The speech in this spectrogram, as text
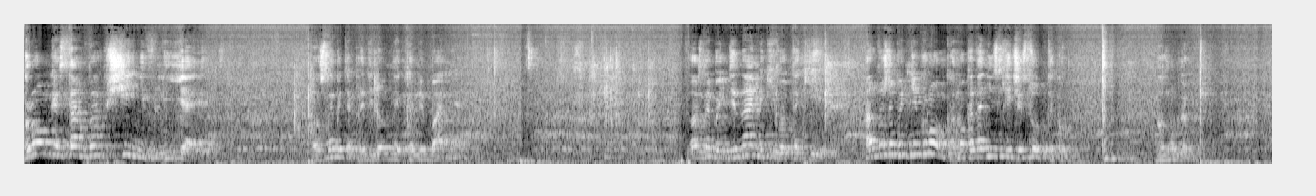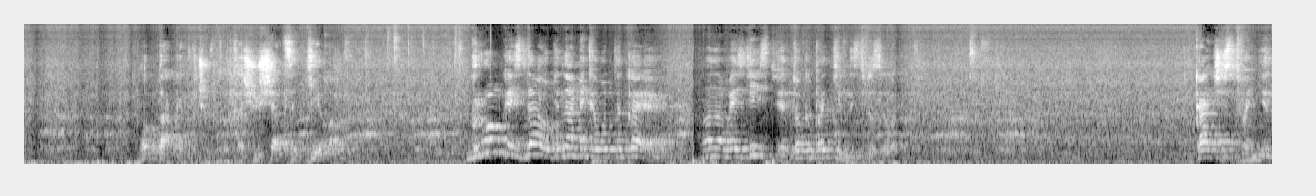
Громкость там вообще не влияет. Должны быть определенные колебания. Должны быть динамики вот такие. Она должна быть не громко, но когда низкие частоты такой. Должно быть. Вот так это чувствуется, ощущаться телом. Громкость, да, у динамика вот такая, но она воздействие только противность вызывает. Качества нет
